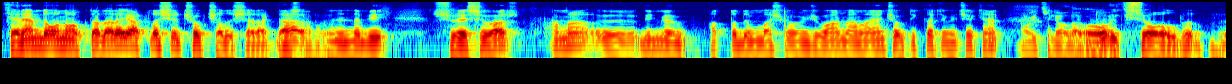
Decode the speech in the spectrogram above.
Kerem de o noktalara yaklaşır çok çalışarak. Daha İnşallah. önünde bir süresi var. Ama e, bilmiyorum atladığım başka oyuncu var mı ama en çok dikkatimi çeken O ikili olabilir. o ikisi oldu. Ee,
